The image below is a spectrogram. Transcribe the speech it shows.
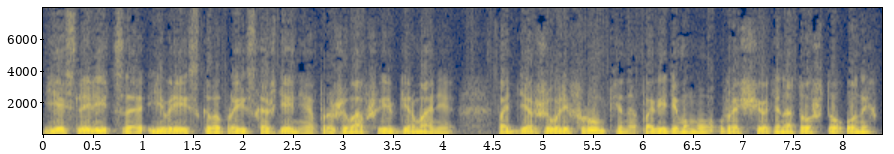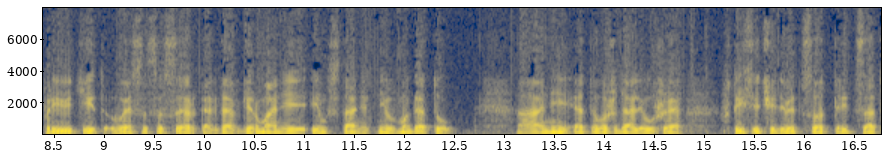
Если лица еврейского происхождения, проживавшие в Германии, поддерживали Фрумкина, по-видимому, в расчете на то, что он их приютит в СССР, когда в Германии им станет не в моготу, а они этого ждали уже в 1930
